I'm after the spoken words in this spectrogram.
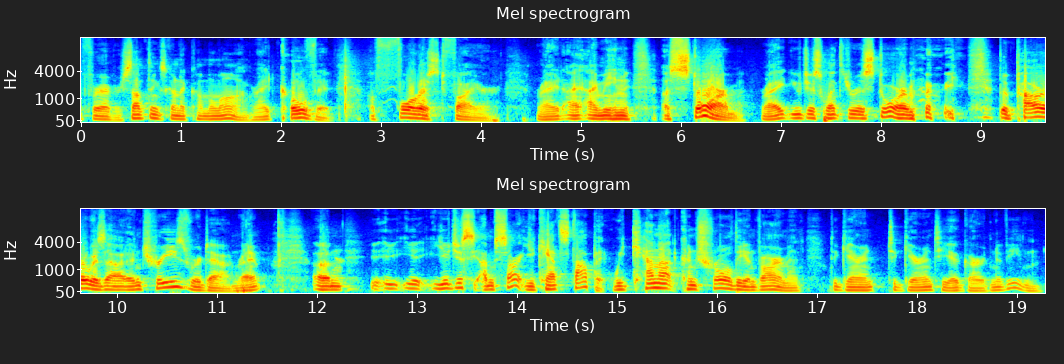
forever. Something's going to come along, right? COVID, a forest fire, right? I, I, mean, a storm, right? You just went through a storm. the power was out and trees were down, right? Um, you, you, just, I'm sorry, you can't stop it. We cannot control the environment to, guarantee, to guarantee a Garden of Eden.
